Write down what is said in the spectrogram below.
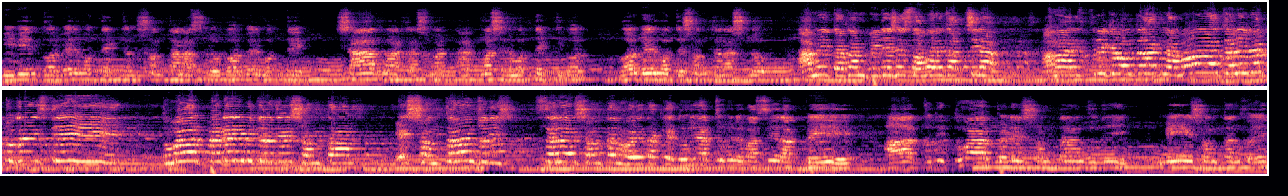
বিবির গর্ভের মধ্যে একজন সন্তান আসলো। গর্ভের মধ্যে সাত মাস, আট মাসের মধ্যে একটি গর- গর্ভের মধ্যে সন্তান আসলো। আমি তখন বিদেশে সফরে যাচ্ছিলাম। আমার স্ত্রীকে বলতে লাগলাম স্ত্রী, তোমার পেটের ভিতরে যে সন্তান, এই সন্তান যদি ছেলের সন্তান হয়ে থাকে, দুনিয়ার জমিনে বাঁচিয়ে রাখবে। আর যদি তোমার পেটের সন্তান, যদি মেয়ে সন্তান হয়ে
